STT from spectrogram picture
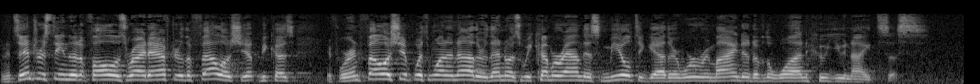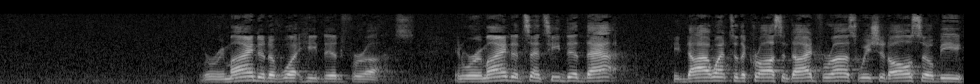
And it's interesting that it follows right after the fellowship because if we're in fellowship with one another, then as we come around this meal together, we're reminded of the one who unites us. We're reminded of what he did for us. And we're reminded since he did that, he died, went to the cross and died for us, we should also be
